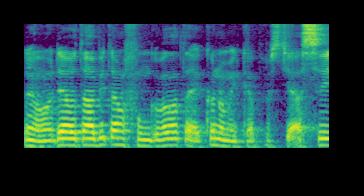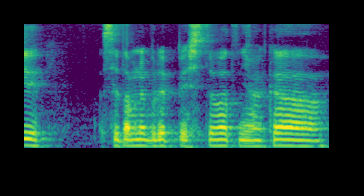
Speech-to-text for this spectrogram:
No, jde o to, aby tam fungovala ta ekonomika. Prostě asi se tam nebude pěstovat nějaká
